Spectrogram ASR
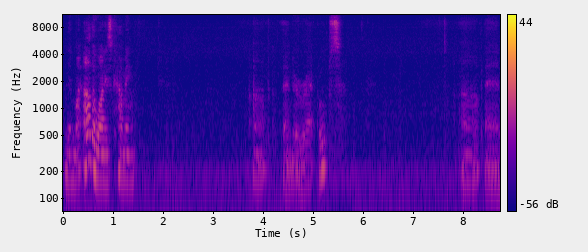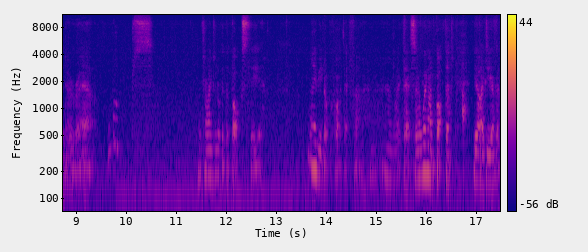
And then my other one is coming up and around, oops, up and around, whoops, I'm trying to look at the box there. Maybe not quite that far. I like that. So when I've got the, the idea of it,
